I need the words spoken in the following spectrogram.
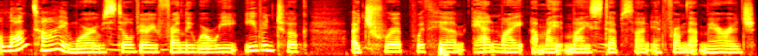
a long time where I was still very friendly where we even took a trip with him and my uh, my my stepson and from that marriage.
